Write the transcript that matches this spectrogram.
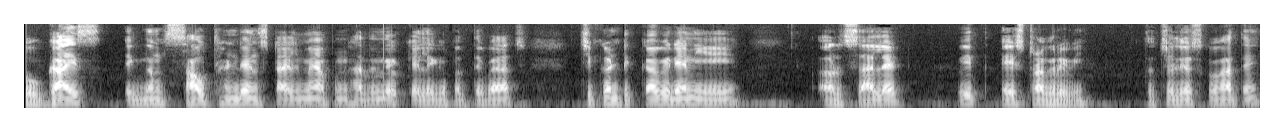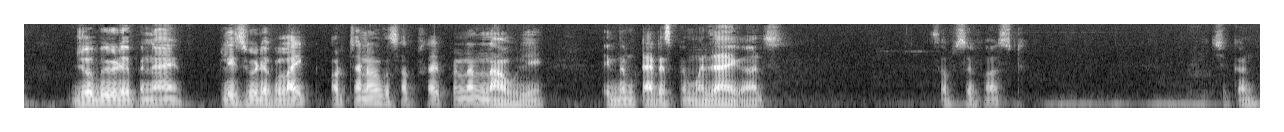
तो गाइस एकदम साउथ इंडियन स्टाइल में अपन खाते हैं। केले के पत्ते पे आज चिकन टिक्का बिरयानी है ये, और सैलेड विथ एक्स्ट्रा ग्रेवी तो चलिए उसको खाते हैं। जो भी वीडियो पे नए प्लीज़ वीडियो को लाइक और चैनल को सब्सक्राइब करना ना भूलिए। एकदम टेरेस पे मज़ा आएगा आज। सबसे फ़र्स्ट चिकन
